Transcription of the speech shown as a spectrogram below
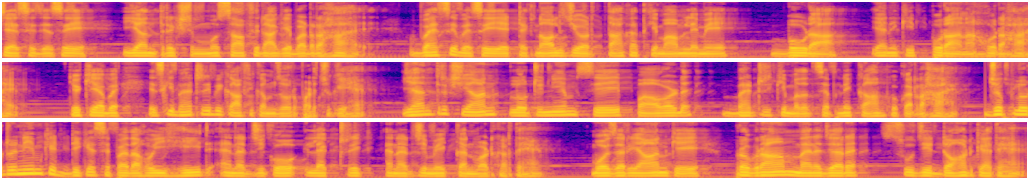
जैसे जैसे ये अंतरिक्ष मुसाफिर आगे बढ़ रहा है, वैसे वैसे ये टेक्नोलॉजी और ताकत के मामले में बूढ़ा यानी कि पुराना हो रहा है। क्योंकि अब इसकी बैटरी भी काफ़ी कमज़ोर पड़ चुकी है। यह अंतरिक्ष यान प्लोटिनियम से पावर्ड बैटरी की मदद से अपने काम को कर रहा है, जो प्लोटिनियम के डिके से पैदा हुई हीट एनर्जी को इलेक्ट्रिक एनर्जी में कन्वर्ट करते हैं। वॉयजर यान के प्रोग्राम मैनेजर सूजी डॉट कहते हैं,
